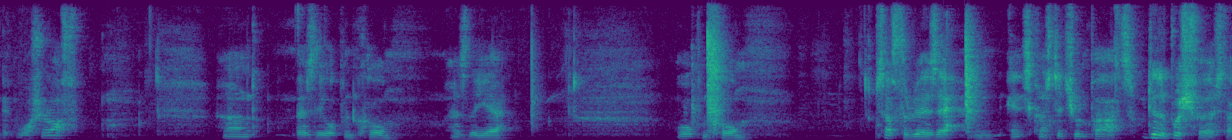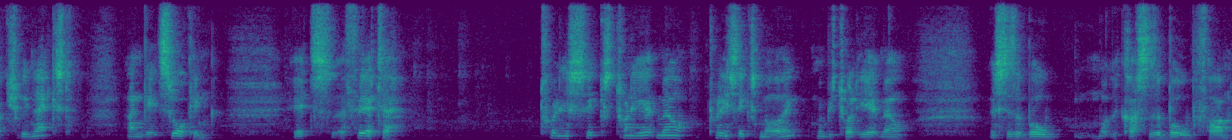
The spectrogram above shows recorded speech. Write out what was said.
Get the washer off and there's the open comb, there's the uh, open comb. So that's the razor in, in its constituent parts. We'll do the brush first actually next and get soaking. It's a Thater 26, 28 mil, 26 mil I think, maybe 28 mil. This is a bulb, what they class as a bulb fan.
